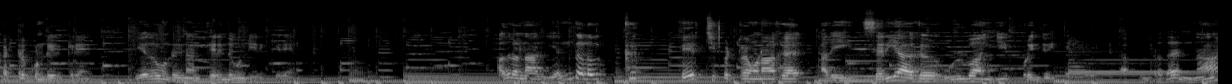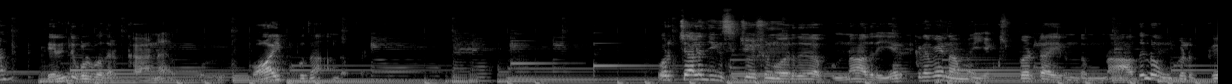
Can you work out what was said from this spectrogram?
கற்றுக்கொண்டிருக்கிறேன். ஏதோ ஒன்றை நான் தெரிந்து கொண்டிருக்கிறேன். அதுல நான் எந்த அளவுக்கு தேர்ச்சி பெற்றவனாக அதை சரியாக உள்வாங்கி புரிந்து வைத்திருக்கிறேன்? அப்படின்றத நான் தெரிந்து கொள்வதற்கான ஒரு வாய்ப்பு தான் அந்த பரீட்சை ஒரு சேலஞ்சிங் சுச்சுவேஷன் வருது அப்படின்னா அதில் ஏற்கனவே நம்ம எக்ஸ்பர்ட்டாக இருந்தோம்னா அதில் உங்களுக்கு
